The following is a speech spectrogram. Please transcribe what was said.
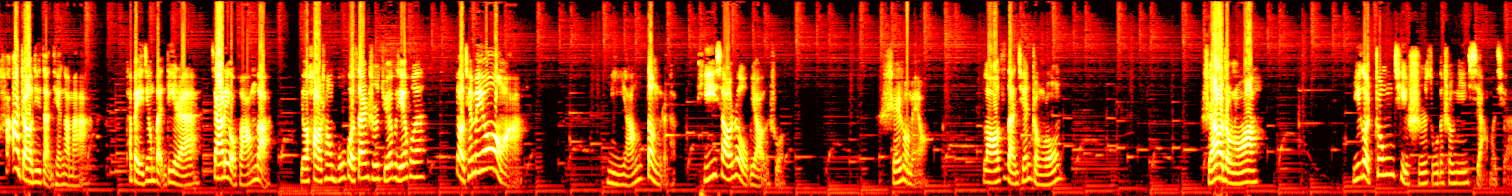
他着急攒钱干嘛？他北京本地人，家里有房子，又号称不过三十绝不结婚，要钱没用啊！米阳瞪着他，皮笑肉不要的说：“谁说没有？老子攒钱整容。”谁要整容啊？一个中气十足的声音响了起来。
